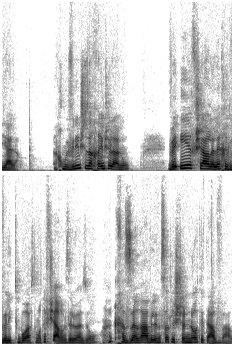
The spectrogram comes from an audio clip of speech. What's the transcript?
יאללה. אנחנו מבינים שזה החיים שלנו, ואי אפשר ללכת ולתבוע, זאת אומרת, אפשר, אבל זה לא יעזור. חזרה ולנסות לשנות את העבר.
